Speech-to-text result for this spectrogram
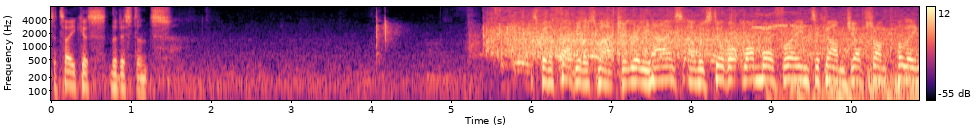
to take us the distance. It's been a fabulous match, it really has. And we've still got one more frame to come. Judd Trump pulling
